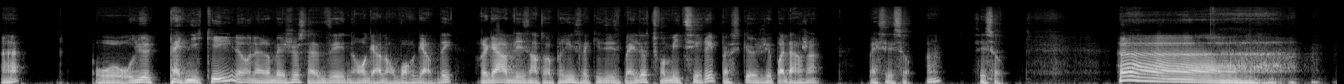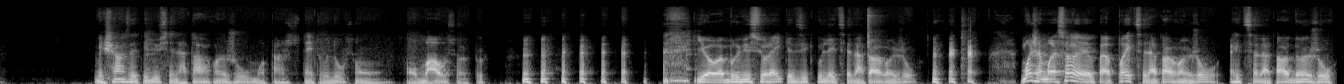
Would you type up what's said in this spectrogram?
Hein? Au, lieu de paniquer, là, on arrivait juste à dire, non, regarde, on va regarder. Regarde les entreprises qui disent, ben là, tu vas m'étirer parce que j'ai pas d'argent. Ben c'est ça, hein? C'est ça. Ah. Mes chances d'être élu sénateur un jour, moi, par Justin Trudeau, sont, sont basses un peu. Il y a Bruno Surin qui dit qu'il voulait être sénateur un jour. moi, j'aimerais ça, euh, pas être sénateur un jour, être sénateur d'un jour.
